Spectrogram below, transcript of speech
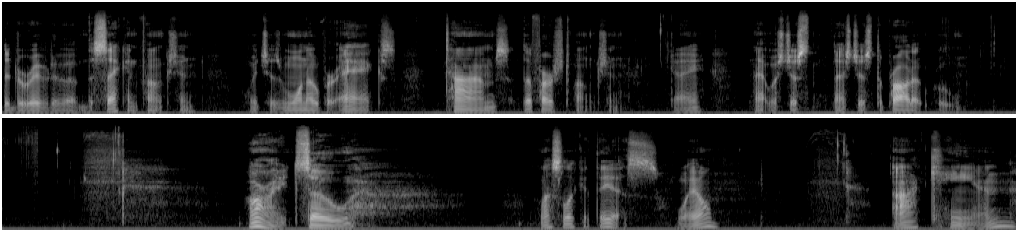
the derivative of the second function, which is 1 over x, times the first function. Okay, that was just that's just the product rule. All right, so let's look at this. Well, I can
